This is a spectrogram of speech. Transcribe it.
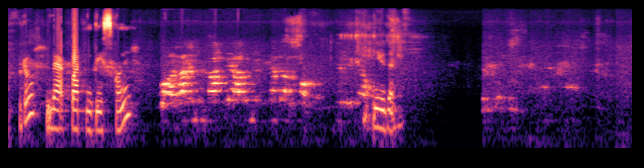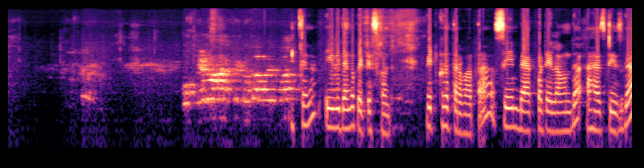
ఇప్పుడు బ్యాక్ పార్ట్ని తీసుకొని ఈ విధంగా ఓకేనా? ఈ విధంగా పెట్టేసుకోండి. పెట్టుకున్న తర్వాత సేమ్ బ్యాక్ పార్ట్ ఎలా ఉందో యాజ్ టీజ్గా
